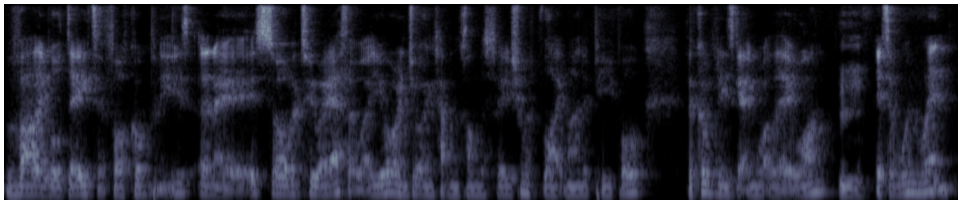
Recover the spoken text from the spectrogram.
valuable data for companies, and it's sort of a two-way effort where you're enjoying having a conversation with like-minded people, the company's getting what they want. It's a win-win.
